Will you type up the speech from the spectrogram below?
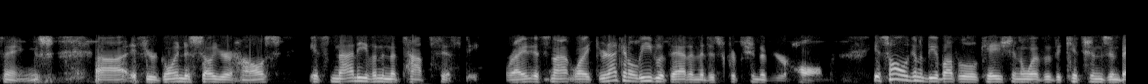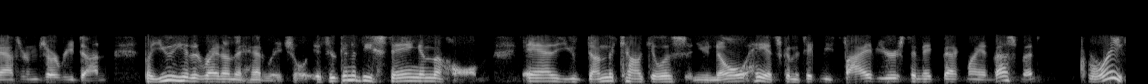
things, uh, if you're going to sell your house, it's not even in the top 50, right? It's not like you're not going to lead with that in the description of your home. It's all going to be about the location and whether the kitchens and bathrooms are redone. But you hit it right on the head, Rachel. If you're going to be staying in the home and you've done the calculus and you know, hey, it's going to take me five years to make back my investment, great.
